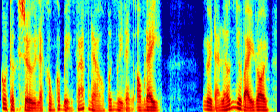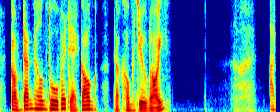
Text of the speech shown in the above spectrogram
Cô thực sự là không có biện pháp nào với người đàn ông này. Người đã lớn như vậy rồi, còn tranh hơn thua với trẻ con, thật không chịu nổi. Anh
